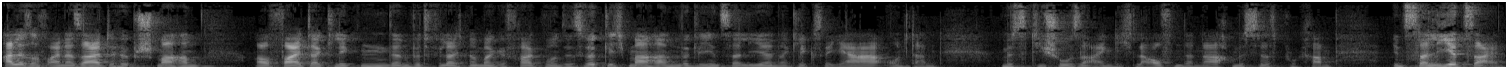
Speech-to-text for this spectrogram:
Alles auf einer Seite hübsch machen, auf Weiterklicken, dann wird vielleicht nochmal gefragt, wollen Sie es wirklich machen, wirklich installieren, dann klickst du Ja und dann müsste die Chose eigentlich laufen. Danach müsste das Programm installiert sein.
